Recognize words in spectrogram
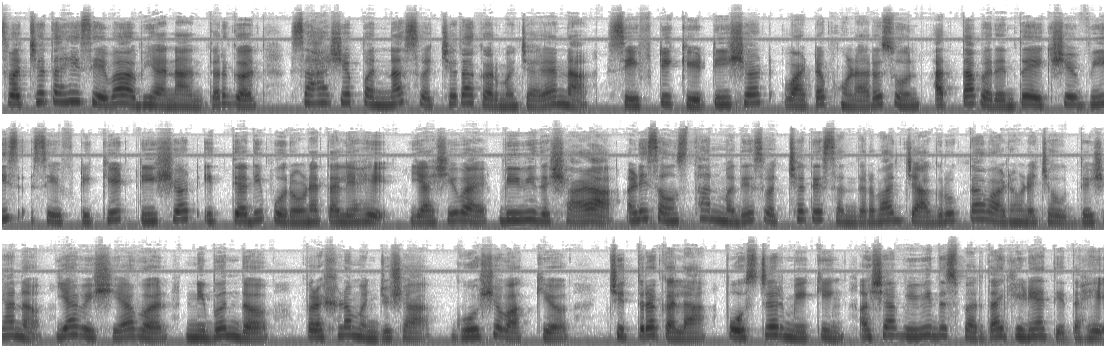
स्वच्छता ही सेवा अभियानाअंतर्गत सहाशे पन्नास स्वच्छता कर्मचाऱ्यांना सेफ्टी किट टी शर्ट वाटप होणार असून आतापर्यंत एकशे वीस सेफ्टी किट टी शर्ट इत्यादी पुरवण्यात आली आहे. याशिवाय विविध शाळा आणि संस्थांमध्ये स्वच्छतेसंदर्भात जागरूकता वाढवण्याच्या उद्देशानं या विषयावर निबंध प्रश्नमंजुषा घोषवाक्य चित्रकला पोस्टर मेकिंग अशा विविध स्पर्धा घेण्यात येत आहे.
